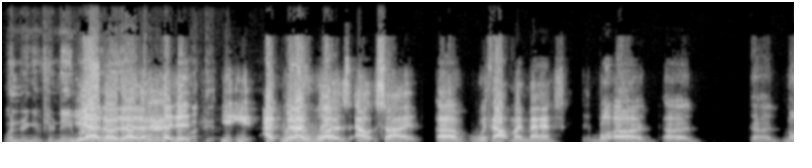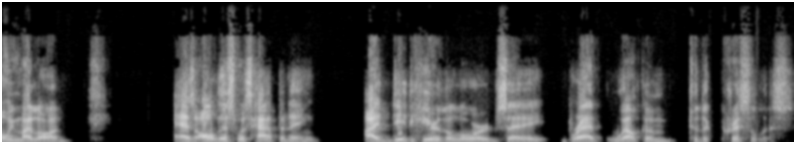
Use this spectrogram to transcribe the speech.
wondering if your name. Yeah, no, no, no. you, you, I, when I was outside uh, without my mask, uh, uh, uh, mowing my lawn, as all this was happening, I did hear the Lord say, Brad, welcome to the chrysalis.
